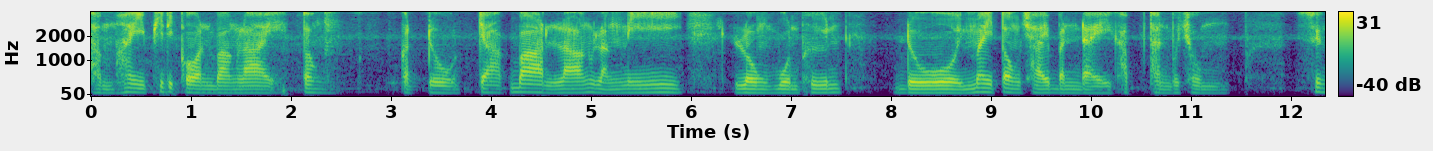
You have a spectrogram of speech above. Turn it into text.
ทำให้พิธีกรบางรายต้องกระโดดจากบ้านล้างหลังนี้ ลงบนพื้น โดยไม่ต้องใช้บันไดครับท่านผู้ชม ซึ่ง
